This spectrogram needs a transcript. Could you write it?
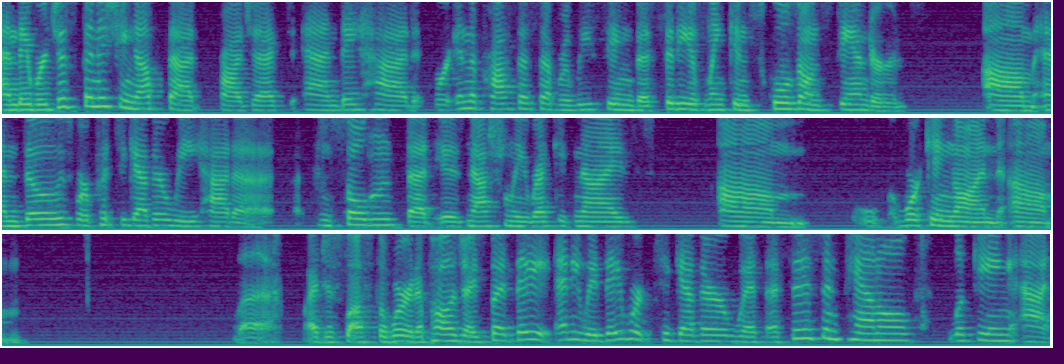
And they were just finishing up that project, and they had were in the process of releasing the City of Lincoln school zone standards. Um, and those were put together. We had a, consultant that is nationally recognized. Um, working on um uh, I just lost the word. Apologize, but they anyway they worked together with a citizen panel looking at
